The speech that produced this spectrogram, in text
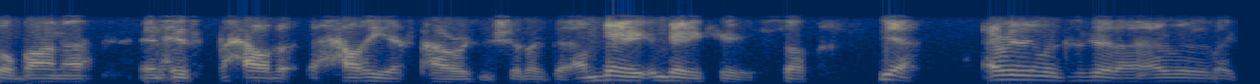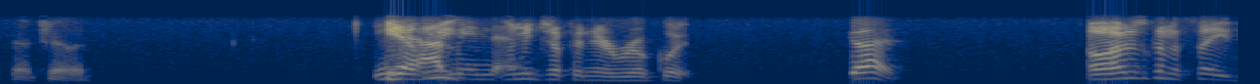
Sivana and his how the, how he has powers and shit like that. I'm very I'm very curious. So yeah, everything looks good. I, I really like that trailer. Yeah, yeah let I me, mean, let me jump in here real quick. Go ahead. Oh, I was going to say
